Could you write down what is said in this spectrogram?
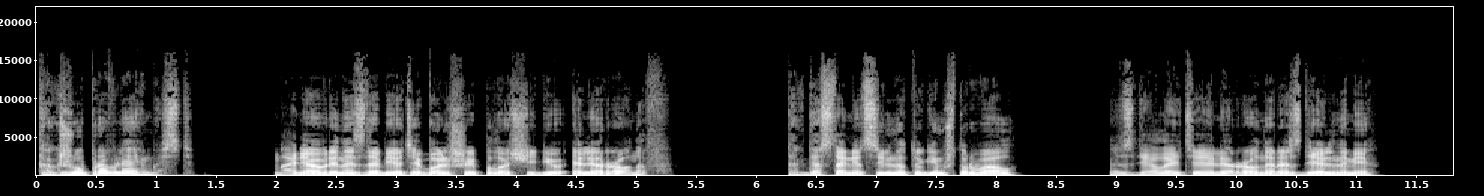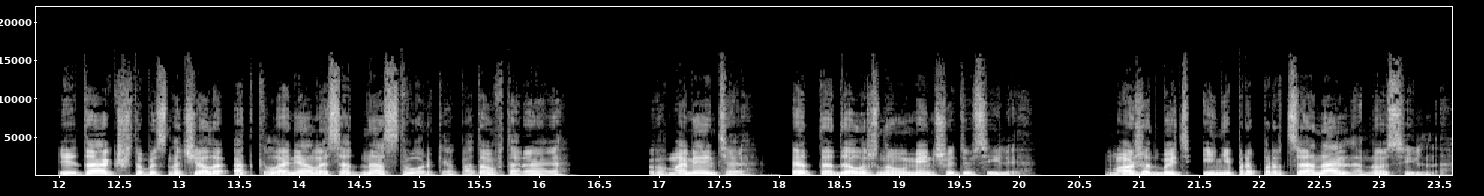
Как же управляемость? Маневренность добьете большей площадью элеронов, Тогда станет сильно тугим штурвал. Сделайте элероны раздельными. И так, чтобы сначала отклонялась одна створка, потом вторая. В моменте это должно уменьшить усилие. Может быть, и непропорционально, но сильно.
